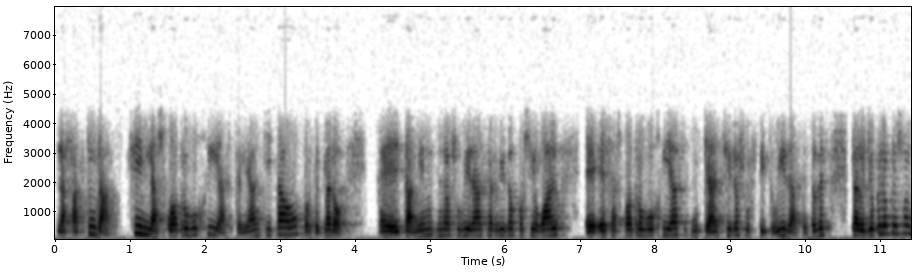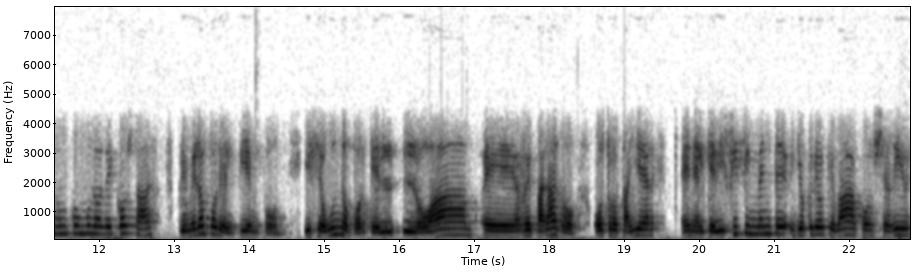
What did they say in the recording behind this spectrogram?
la factura sin las cuatro bujías que le han quitado, porque claro, eh, también nos hubiera servido pues igual eh, esas cuatro bujías que han sido sustituidas. Entonces, claro, yo creo que son un cúmulo de cosas, primero por el tiempo y segundo porque lo ha eh, reparado otro taller en el que difícilmente yo creo que va a conseguir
